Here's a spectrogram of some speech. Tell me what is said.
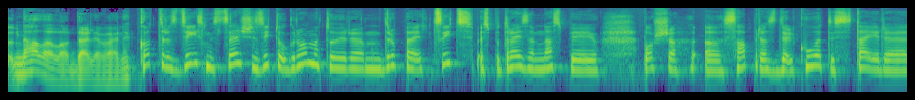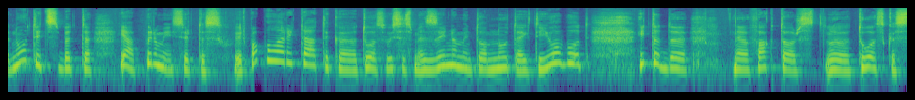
neliela daļa, vai ne? Katras dzīsmes ceļš uz ito gromatu ir um, drupai cits. Es pat reizēm nespēju poša uh, saprast, dēļ ko tas tā ir uh, noticis, bet, uh, jā, pirmīs ir tas ir popularitāte, ka tos visas mēs zinām, un tom noteikti jābūt. I tad uh, faktors, tos, kas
